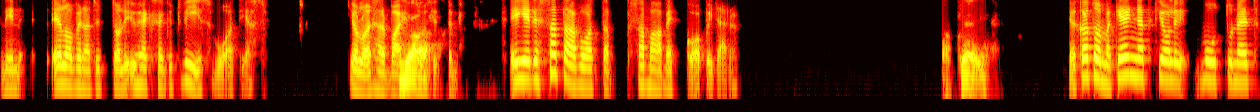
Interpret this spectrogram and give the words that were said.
niin Elovena tyttö oli 95-vuotias, jolloin hän vaihtoi Joo. sitten. Ei edes sata vuotta samaa mekkoa pitänyt. Okei. Ja katoimme, kengätkin oli muuttuneet,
